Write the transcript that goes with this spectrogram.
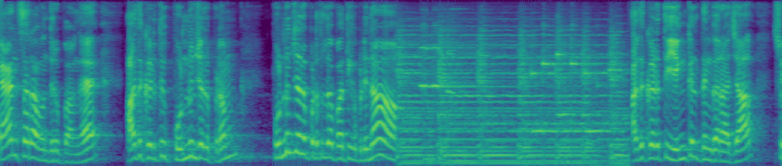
டான்ஸராக வந்திருப்பாங்க. அதுக்கடுத்து பொன்னுஞ்சல் படம். பொன்னுஞ்சல் படத்தில் பார்த்திங்க அப்படின்னா அதுக்கடுத்து எங்கள் தங்கராஜா. ஸோ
